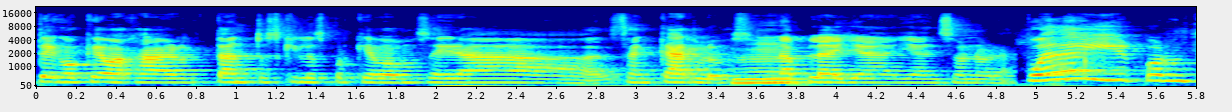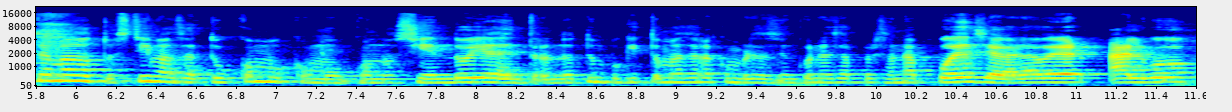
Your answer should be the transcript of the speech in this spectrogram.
tengo que bajar tantos kilos porque vamos a ir a San Carlos, una playa allá en Sonora. Puede ir por un tema de autoestima, o sea, tú como, como conociendo y adentrándote un poquito más en la conversación con esa persona, puedes llegar a ver algo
